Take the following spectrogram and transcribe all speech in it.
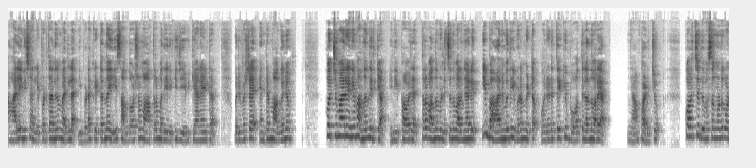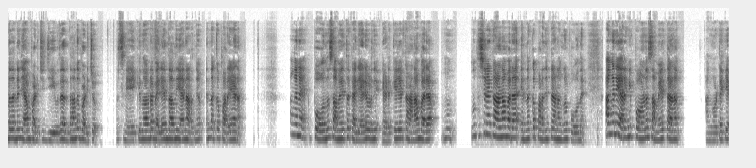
ആരെയും ഇനി ശല്യപ്പെടുത്താനൊന്നും വരില്ല. ഇവിടെ കിട്ടുന്ന ഈ സന്തോഷം മാത്രം മതി എനിക്ക് ജീവിക്കാനായിട്ട്. ഒരുപക്ഷെ എന്റെ മകനും കൊച്ചുമാനും ഇനി വന്നെന്നിരിക്കാം. ഇനിയിപ്പോൾ അവരെത്ര വന്ന് വിളിച്ചെന്ന് പറഞ്ഞാൽ ഈ ഭാനുമതി ഇവിടം വിട്ട് ഒരിടത്തേക്കും പോകത്തില്ലെന്ന് പറയാം. ഞാൻ പഠിച്ചു. കുറച്ച് ദിവസം കൊണ്ട് കൊണ്ട് തന്നെ ഞാൻ പഠിച്ചു. ജീവിതം എന്താന്ന് പഠിച്ചു. സ്നേഹിക്കുന്നവരുടെ വില എന്താന്ന് ഞാൻ അറിഞ്ഞു എന്നൊക്കെ പറയാണ്. അങ്ങനെ പോകുന്ന സമയത്ത് കല്യാണി പറഞ്ഞു ഇടയ്ക്ക് ഞാൻ കാണാൻ വരാം. മുത്തശ്ശനെ കാണാൻ വരാം എന്നൊക്കെ പറഞ്ഞിട്ടാണ് അങ്ങ് പോകുന്നത് അങ്ങനെ ഇറങ്ങി പോണ സമയത്താണ് അങ്ങോട്ടേക്ക്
